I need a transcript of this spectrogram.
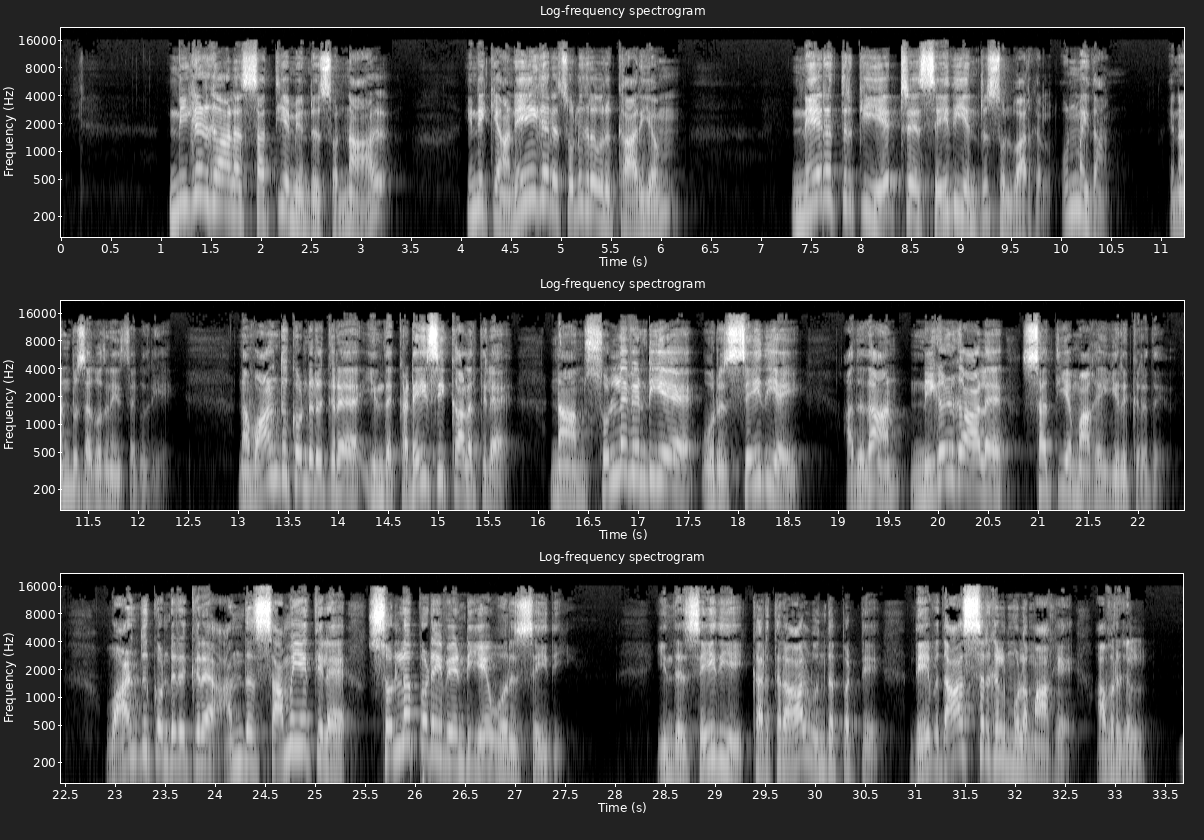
நிகழ்கால சத்தியம் என்று சொன்னால் இன்னைக்கு அநேகர் சொல்லுகிற ஒரு காரியம் நேரத்திற்கு ஏற்ற செய்தி என்று சொல்வார்கள். உண்மைதான். என் அன்பு சகோதரி சகோதரியே நான் வாழ்ந்து கொண்டிருக்கிற இந்த கடைசி காலத்தில் நாம் சொல்ல வேண்டிய ஒரு செய்தியை அதுதான் நிகழ்கால சத்தியமாக இருக்கிறது. வாழ்ந்து கொண்டிருக்கிற அந்த சமயத்தில் சொல்லப்பட வேண்டிய ஒரு செய்தி. இந்த செய்தியை கருத்தரால் உந்தப்பட்டு தேவதாசர்கள் மூலமாக அவர்கள்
